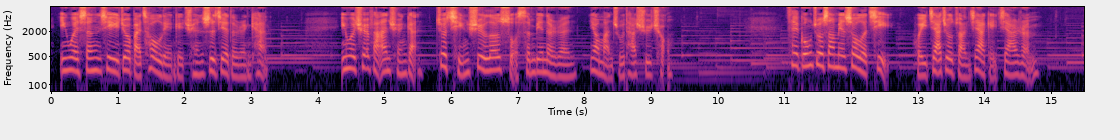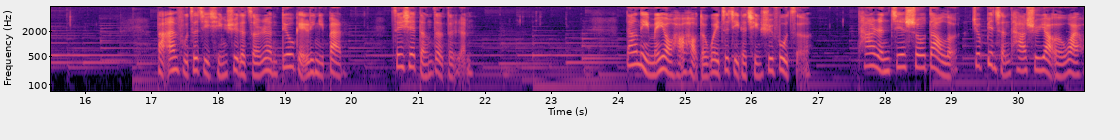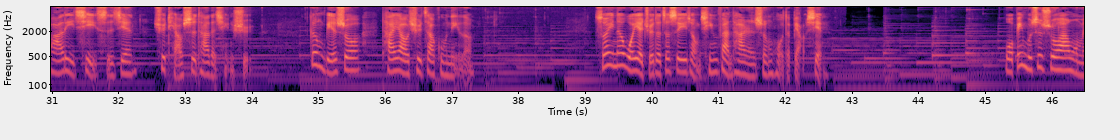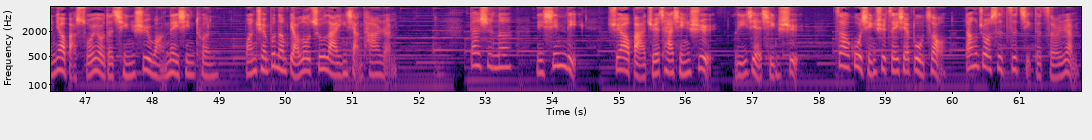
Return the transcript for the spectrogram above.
因为生气就摆臭脸给全世界的人看，因为缺乏安全感就情绪勒索身边的人，要满足他需求。在工作上面受了气，回家就转嫁给家人，把安抚自己情绪的责任丢给另一半，这些等等的人。当你没有好好的为自己的情绪负责，他人接收到了，就变成他需要额外花力气、时间去调试他的情绪，更别说他要去照顾你了。所以呢，我也觉得这是一种侵犯他人生活的表现。我并不是说啊，我们要把所有的情绪往内心吞，完全不能表露出来影响他人。但是呢，你心里需要把觉察情绪、理解情绪、照顾情绪这些步骤当做是自己的责任。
